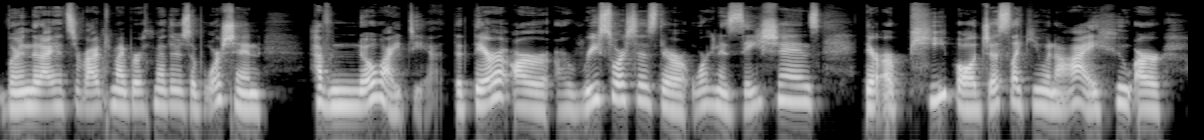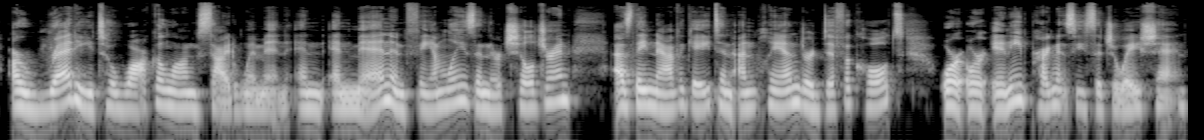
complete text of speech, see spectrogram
learned that I had survived my birth mother's abortion, have no idea that there are, are resources, there are organizations, there are people just like you and I who are are ready to walk alongside women and, and men and families and their children as they navigate an unplanned or difficult or, or any pregnancy situation.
